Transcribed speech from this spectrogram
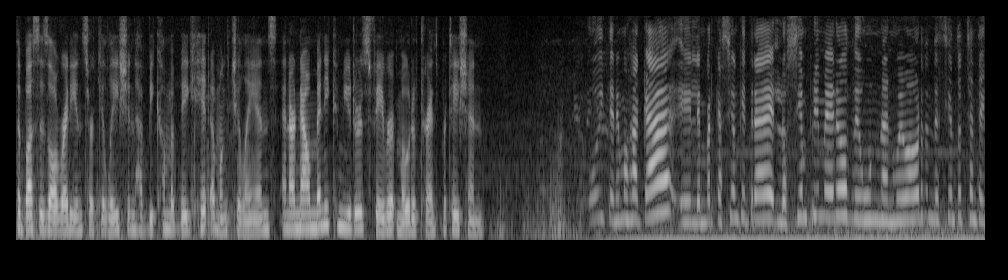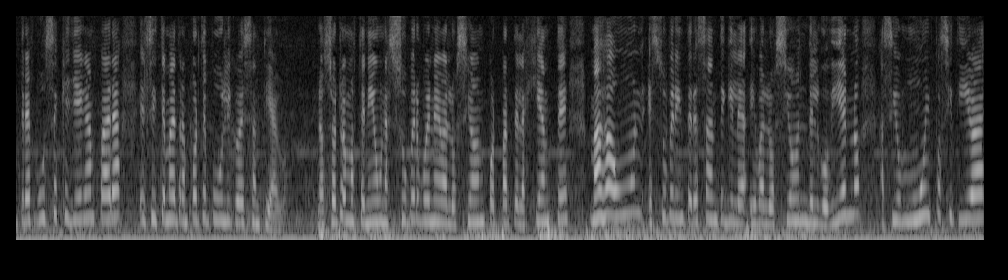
The buses already in circulation have become a big hit among Chileans and are now many commuters' favorite mode of transportation. Hoy tenemos acá eh, la embarcación que trae los 100 primeros de una nueva orden de 183 buses que llegan para el sistema de transporte público de Santiago. Nosotros hemos tenido una súper buena evaluación por parte de la gente. Más aún, es súper interesante que la evaluación del gobierno ha sido muy positiva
